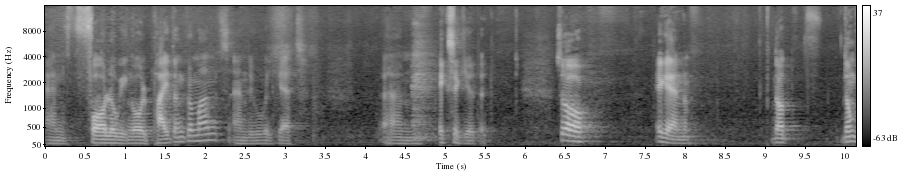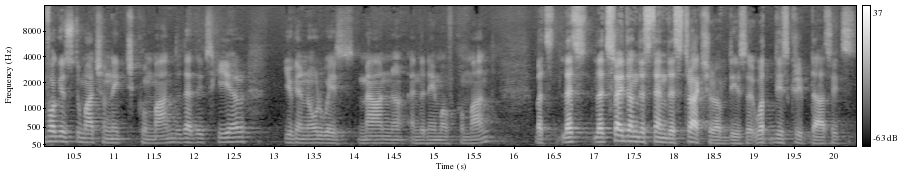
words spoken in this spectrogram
and following all Python commands, and you will get um, executed. So again, don't, don't focus too much on each command that is here. You can always man and the name of command. But let's, let's try to understand the structure of this, uh, what this script does. It's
